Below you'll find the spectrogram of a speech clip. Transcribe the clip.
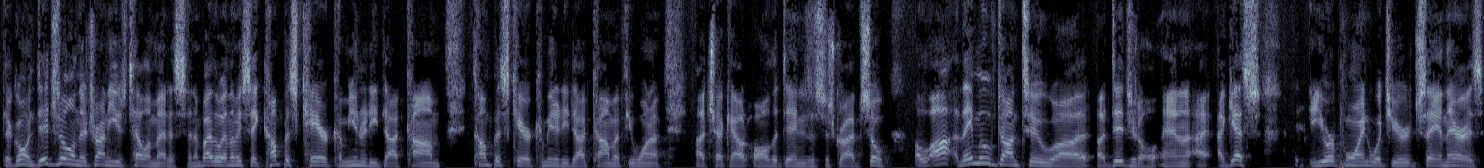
They're going digital and they're trying to use telemedicine. And by the way, let me say compasscarecommunity.com, compasscarecommunity.com if you want to uh, check out all the Daniel just described. So a lot, they moved on to uh, a digital. And I, I guess your point, what you're saying there is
